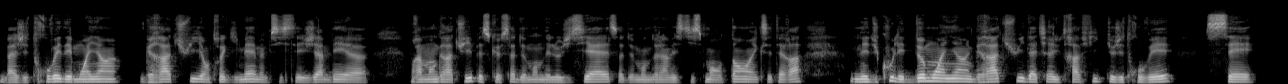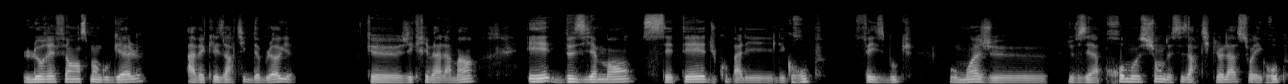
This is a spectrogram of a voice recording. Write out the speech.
bah, j'ai trouvé des moyens gratuits, entre guillemets, même si c'est jamais vraiment gratuit, parce que ça demande des logiciels, ça demande de l'investissement en temps, etc. Mais du coup, les deux moyens gratuits d'attirer du trafic que j'ai trouvé, c'est le référencement Google avec les articles de blog que j'écrivais à la main. Et deuxièmement, c'était du coup bah, les, groupes Facebook où moi je, faisais la promotion de ces articles-là sur les groupes.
